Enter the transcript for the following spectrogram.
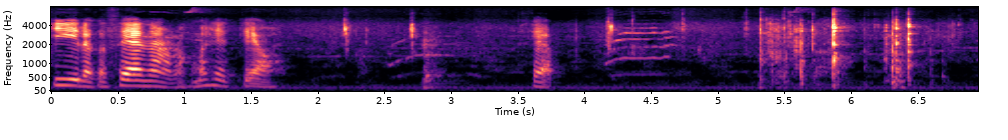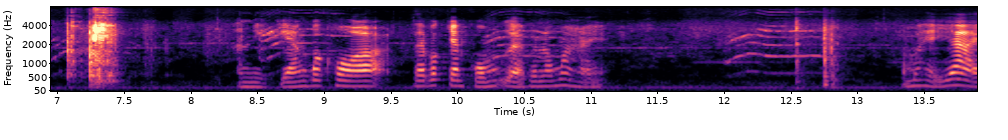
จี้แล้วก็แซ่น้ำแล้วก็มาเฮ็ดแจวแซ่บ อันนี้แกงปลาคอใส่ปลาแกนขมเอื่อยเพิ่นเอามาให้เอามาให้ยาย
